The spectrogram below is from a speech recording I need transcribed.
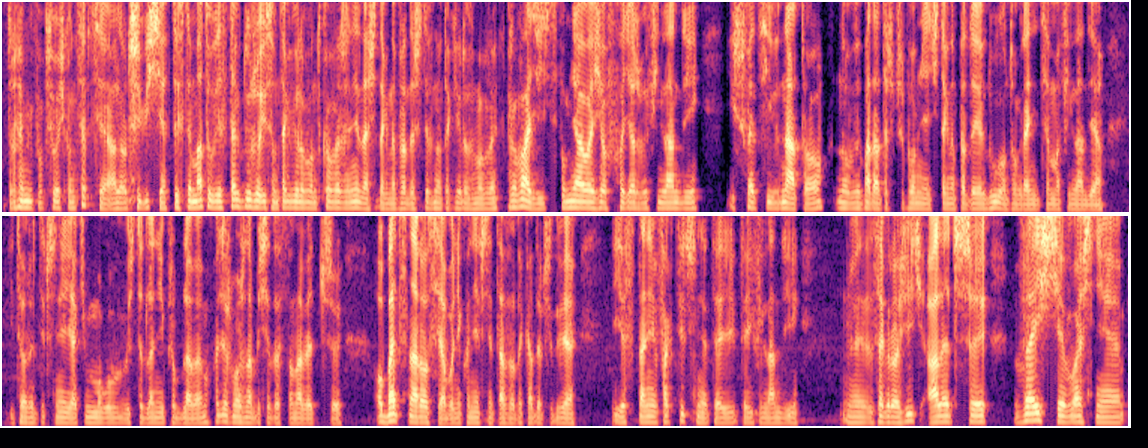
trochę mi popsułeś koncepcję, ale oczywiście tych tematów jest tak dużo i są tak wielowątkowe, że nie da się tak naprawdę sztywno takiej rozmowy prowadzić. Wspomniałeś o chociażby Finlandii i Szwecji w NATO. No wypada też przypomnieć tak naprawdę jak długą tą granicę ma Finlandia i teoretycznie jakim mogłoby być to dla niej problemem, chociaż można by się zastanawiać, czy obecna Rosja, bo niekoniecznie ta za dekadę czy dwie, jest w stanie faktycznie tej, tej Finlandii y, zagrozić, ale czy wejście właśnie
